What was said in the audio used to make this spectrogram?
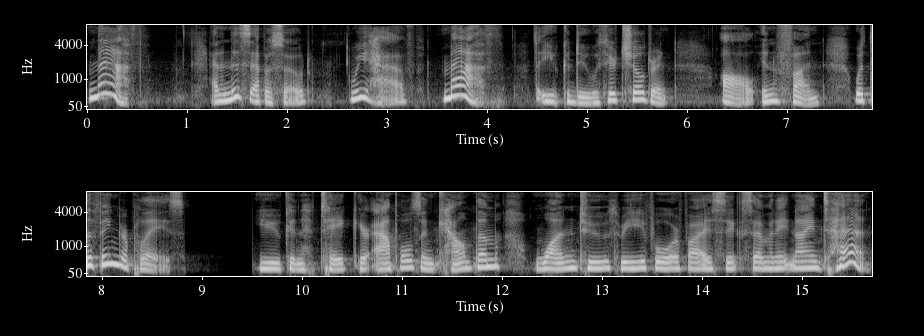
math. And in this episode, we have math that you could do with your children, all in fun with the finger plays. You can take your apples and count them one, two, three, four, five, six, seven, eight, nine, ten.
